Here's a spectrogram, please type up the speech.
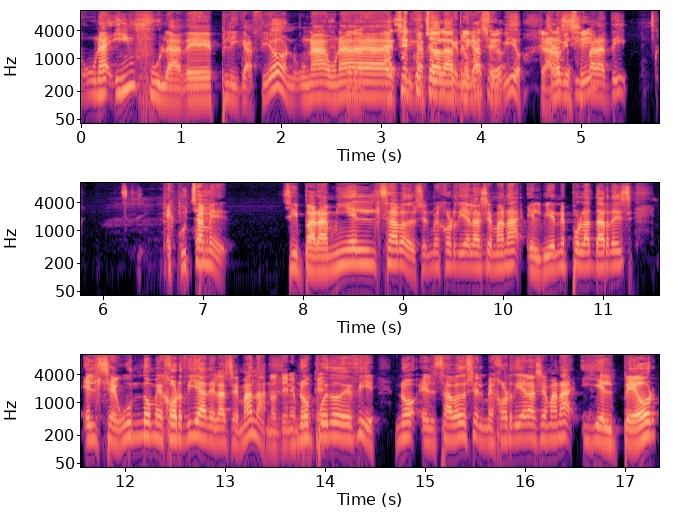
una ínfula de explicación, una, una ¿Has escuchado la aplicación? claro que sí. Para ti, escúchame, si para mí el sábado es el mejor día de la semana, el viernes por la tarde es el segundo mejor día de la semana. No, no puedo decir, no, el sábado es el mejor día de la semana y el peor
